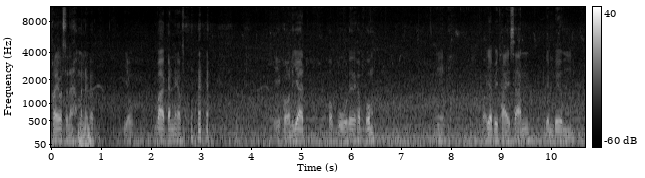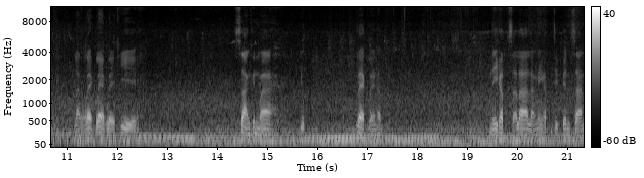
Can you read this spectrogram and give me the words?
ใครวาสนามันนะครับ เดี๋ยวว่ากันนะครับเอขออนุญาตพ่อปู่ด้วยนะครับผมนี่ขออย่าตไปถ่ายสารเดิมๆหลังแรกๆเลยที่ สร้างขึ้นมายุคแรกเลยนะครับ นี่ครับศาลาหลังนี้ครับที่เป็นศาล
